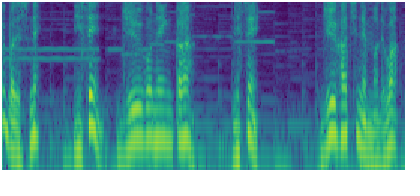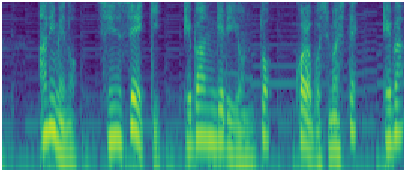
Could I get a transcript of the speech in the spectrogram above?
えばですね、2015年から2018年まではアニメの新世紀エヴァンゲリオンとコラボしまして、エヴァ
